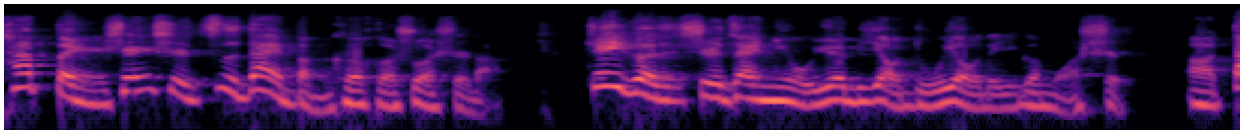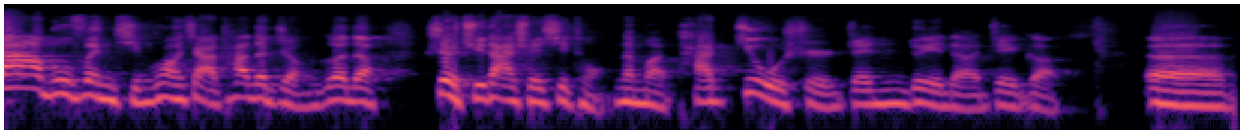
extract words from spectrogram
它本身是自带本科和硕士的，这个是在纽约比较独有的一个模式。啊，大部分情况下，它的整个的社区大学系统，那么它就是针对的这个，呃，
